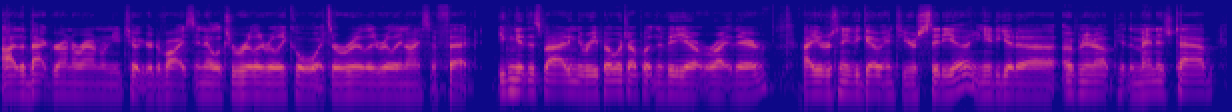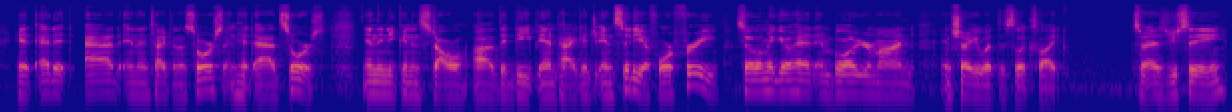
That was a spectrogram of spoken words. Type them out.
uh, the background around when you tilt your device and it looks really, really cool. It's a really, really nice effect. You can get this by adding the repo, which I'll put in the video right there. Uh, you'll just need to go into your Cydia. You need to get a, open it up, hit the Manage tab, hit Edit, Add, and then type in the source and hit Add Source. And then you can install uh, the DeepEnd package in Cydia for free. So let me go ahead and blow your mind and show you what this looks like. So as you see,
